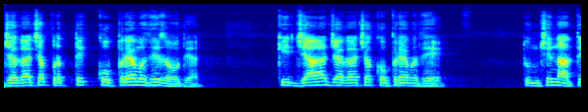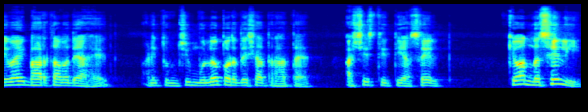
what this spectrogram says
जगाच्या प्रत्येक कोपऱ्यामध्ये जाऊ द्या. की ज्या जगाच्या कोपऱ्यामध्ये तुमचे नातेवाईक भारतामध्ये आहेत आणि तुमची मुलं परदेशात राहत आहेत अशी स्थिती असेल किंवा नसेलही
